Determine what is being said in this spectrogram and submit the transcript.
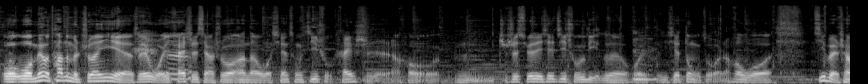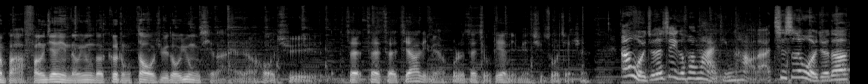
我我没有他那么专业，所以我一开始想说啊，那我先从基础开始，然后嗯，只是学了一些基础理论或一些动作，然后我基本上把房间里能用的各种道具都用起来，然后去在在在家里面或者在酒店里面去做健身。啊，我觉得这个方法也挺好的。其实我觉得，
